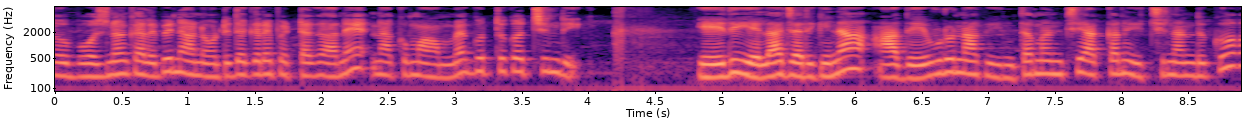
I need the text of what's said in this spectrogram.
నువ్వు భోజనం కలిపి నా నోటి దగ్గర పెట్టగానే నాకు మా అమ్మ గుర్తుకొచ్చింది. ఏది ఎలా జరిగినా ఆ దేవుడు నాకు ఇంత మంచి అక్కను ఇచ్చినందుకు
